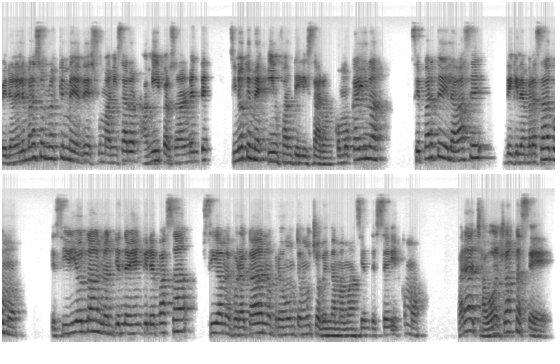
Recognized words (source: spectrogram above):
pero en el embarazo no es que me deshumanizaron a mí personalmente, sino que me infantilizaron. Como que hay una, se parte de la base de que la embarazada como es idiota, no entiende bien qué le pasa, sígame por acá, no pregunte mucho, venga mamá, siéntese. Y es como, pará, chabón, yo hasta hace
